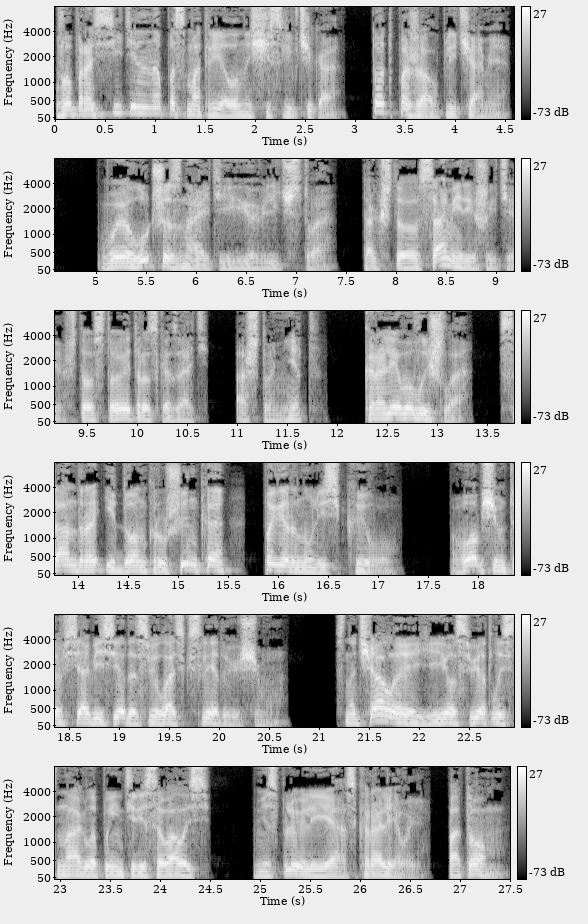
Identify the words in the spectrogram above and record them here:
вопросительно посмотрела на счастливчика. Тот пожал плечами. «Вы лучше знаете ее величество, так что сами решите, что стоит рассказать, а что нет». Королева вышла. Сандра и Дон Крушинка повернулись к Иву. В общем-то, вся беседа свелась к следующему. Сначала ее светлость нагло поинтересовалась, не сплю ли я с королевой. Потом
